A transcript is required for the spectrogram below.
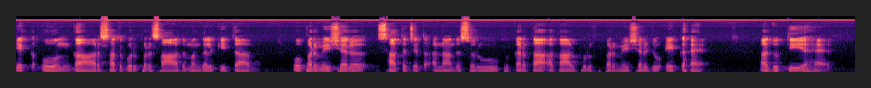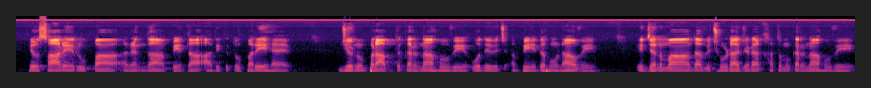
ਇੱਕ ਓੰਕਾਰ ਸਤਿਗੁਰ ਪ੍ਰਸਾਦ ਮੰਗਲ ਕੀਤਾ। ਉਹ ਪਰਮੇਸ਼ਰ ਸਤਚਿਤ ਆਨੰਦ ਸਰੂਪ ਕਰਤਾ ਅਕਾਲ ਪੁਰਖ ਪਰਮੇਸ਼ਰ ਜੋ ਇੱਕ ਹੈ, ਅਦੁੱਤੀ ਹੈ ਤੇ ਉਹ ਸਾਰੇ ਰੂਪਾਂ, ਰੰਗਾਂ, ਭੇਦਾਂ ਆਦਿਕ ਤੋਂ ਪਰੇ ਹੈ। ਜੇ ਉਹਨੂੰ ਪ੍ਰਾਪਤ ਕਰਨਾ ਹੋਵੇ, ਉਹਦੇ ਵਿੱਚ ਅਭੇਦ ਹੋਣਾ ਹੋਵੇ, ਇਹ ਜਨਮਾਂ ਦਾ ਵਿਛੋੜਾ ਜਿਹੜਾ ਖਤਮ ਕਰਨਾ ਹੋਵੇ,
